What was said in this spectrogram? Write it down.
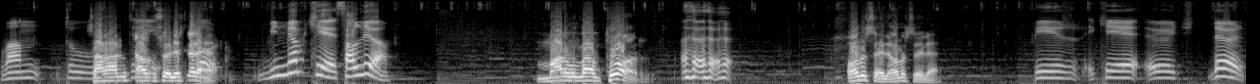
One, two, Sakarlık şarkı söylesene. four. Ki, sallıyor. Marvel'dan Thor. Onu söyle onu söyle. 1, 2, 3, 4.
